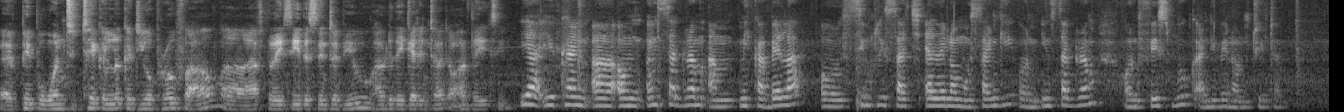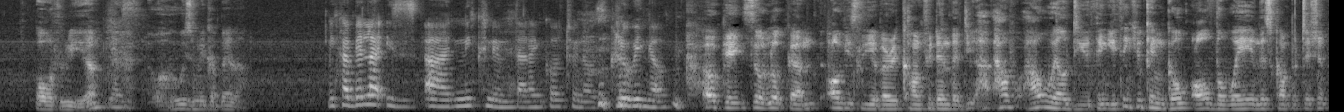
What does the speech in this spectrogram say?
If people want to take a look at your profile uh, after they see this interview, how do they get in touch or how do they see? Yeah, you can uh, on Instagram. I'm Mikabella, or simply search Eleanor Musangi on Instagram, on Facebook, and even on Twitter. All three, yeah? Yes, Oh, who's Mikabella? Mikabella is a nickname that I got when I was growing up. Okay, so look, um, obviously you're very confident that you. How, how well do you think? You think you can go all the way in this competition?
